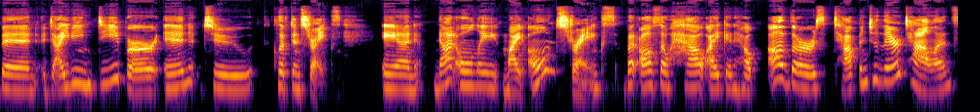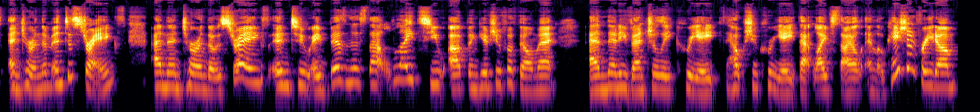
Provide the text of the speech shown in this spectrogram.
been diving deeper into Clifton Strengths and not only my own strengths, but also how I can help others tap into their talents and turn them into strengths, and then turn those strengths into a business that lights you up and gives you fulfillment, and then eventually create helps you create that lifestyle and location freedom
